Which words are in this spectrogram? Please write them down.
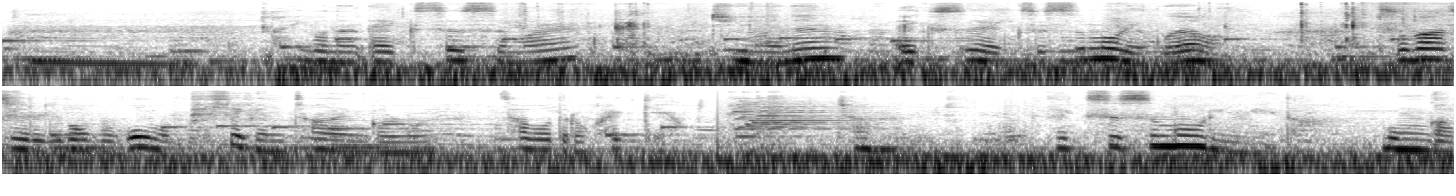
음, 이거는 X small, 뒤에는 XX small이고요. 두 가지를 입어보고 핏이 괜찮은 걸로 사보도록 할게요. 짠, X 스몰입니다. 뭔가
